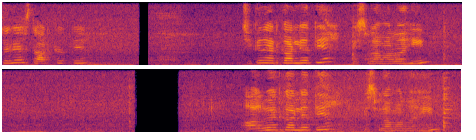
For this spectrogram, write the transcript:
चलिए स्टार्ट करते हैं। चिकन ऐड कर लेते हैं बिस्मिल्लाहिर्रहमानिर्रहीम आलू ऐड कर लेते हैं बिस्मिल्लाहिर्रहमानिर्रहीम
